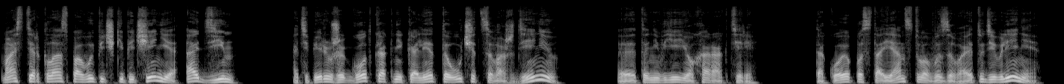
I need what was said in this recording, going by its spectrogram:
Мастер-класс по выпечке печенья — один. А теперь уже год как Николетта учится вождению? Это не в ее характере. Такое постоянство вызывает удивление.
